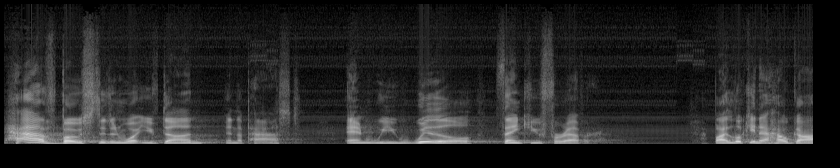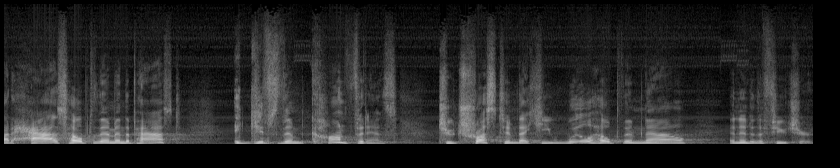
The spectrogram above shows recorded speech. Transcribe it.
have boasted in what you've done in the past, and we will thank you forever. By looking at how God has helped them in the past, it gives them confidence to trust Him that He will help them now and into the future,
